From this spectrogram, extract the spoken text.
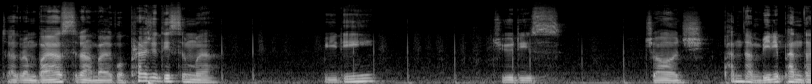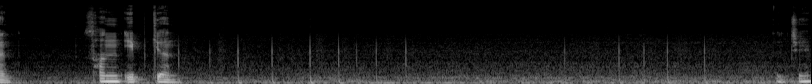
자 그럼 바이어스랑 말고 prejudice는 뭐야 미리 judice judge 판단 미리 판단 선입견 됐지?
